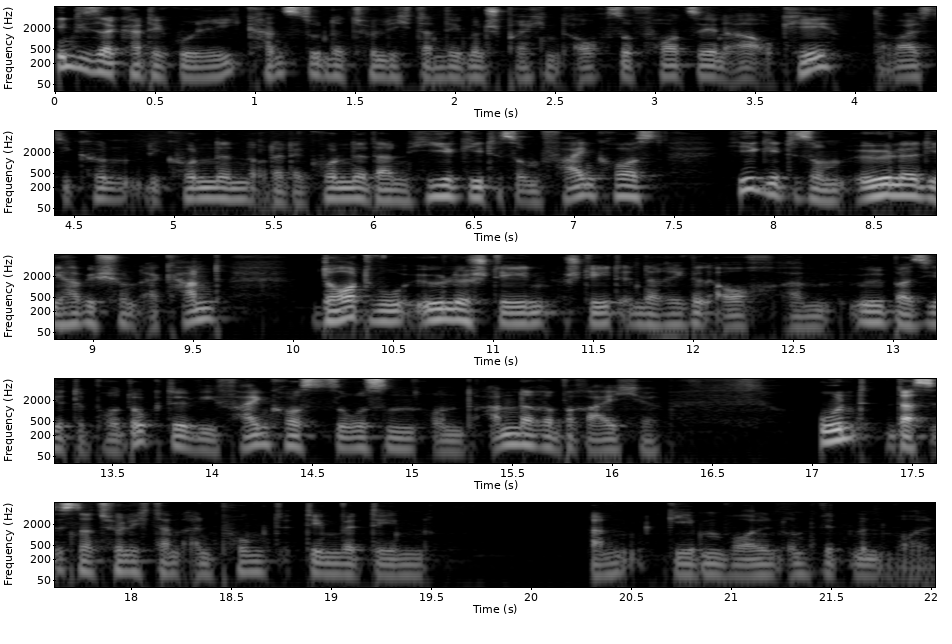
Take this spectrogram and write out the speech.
In dieser Kategorie kannst du natürlich dann dementsprechend auch sofort sehen, ah, okay, da weiß die, Kunden, die Kundin oder der Kunde dann, hier geht es um Feinkost, hier geht es um Öle, die habe ich schon erkannt. Dort, wo Öle stehen, steht in der Regel auch ähm, ölbasierte Produkte wie Feinkostsoßen und andere Bereiche. Und das ist natürlich dann ein Punkt, den wir denen dann geben wollen und widmen wollen.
